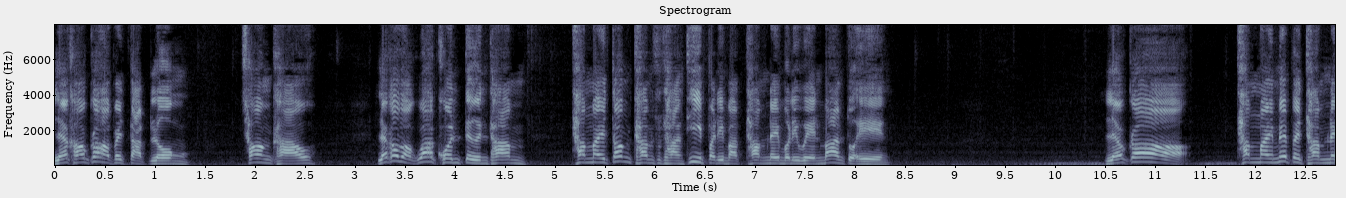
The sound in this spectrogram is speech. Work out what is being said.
แล้วเขาก็เอาไปตัดลงช่องเขาแล้วก็บอกว่าคนตื่นทำทำไมต้องทำสถานที่ปฏิบัติธรรมในบริเวณบ้านตัวเอง แล้วก็ ทำไมไม่ไปทำใน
